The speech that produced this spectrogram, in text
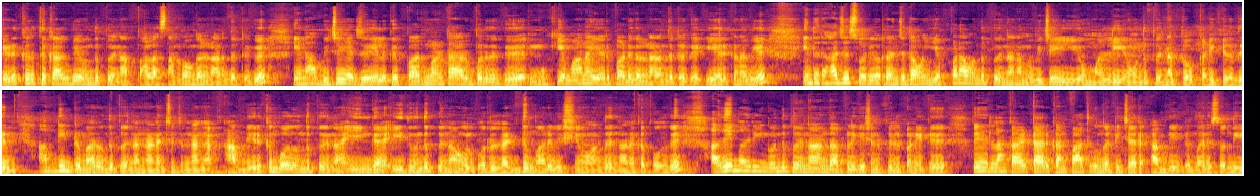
கெடுக்கிறதுக்காகவே வந்து பார்த்தீங்கன்னா பல சம்பவங்கள் நடந்துட்டுருக்கு. ஏன்னா விஜயை ஜெயிலுக்கு பர்மனெண்ட்டாக அனுப்புறதுக்கு முக்கியமான ஏற்பாடுகள் நடந்துட்டு இருக்கு ஏற்கனவே இந்த ராஜேஸ்வரியும் ரஞ்சிதாவும் எப்படா வந்து பார்த்தீங்கன்னா நம்ம விஜயையும் மல்லியும் வந்து பார்த்தீங்கன்னா தோக்கடிக்கிறது அப்படின்ற மாதிரி வந்து பார்த்தீங்கன்னா நினச்சிட்டு இருந்தாங்க. அப்படி இருக்கும்போது வந்து பார்த்தீங்கன்னா இங்கே இது வந்து பார்த்தீங்கன்னா அவங்களுக்கு ஒரு லட்டு மாதிரி விஷயம் வந்து நடக்க போகுது. அதே மாதிரி இங்கே வந்து பார்த்தீங்கன்னா அந்த அப்ளிகேஷன் ஃபில் பண்ணிவிட்டு பேர்லாம் கரெக்டாக இருக்கான்னு பார்த்துக்கோங்க டீச்சர் அப்படின்ற மாதிரி சொல்லி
